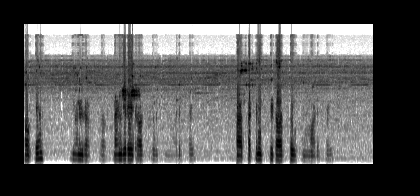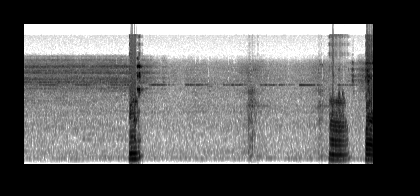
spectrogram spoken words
Okay. And the plunge rate also you can modify. Uh, cutting speed also you can modify. And uh, for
